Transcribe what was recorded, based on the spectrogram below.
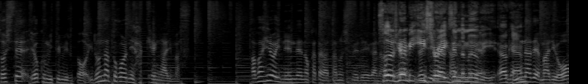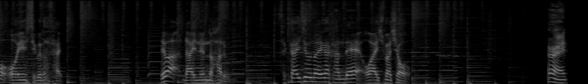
そしてよく見てみるといろんなところに発見があります幅広い年齢の方が楽しめる映画なの So there's で gonna be ぜひ Easter eggs in the 映画館に movie. 来て Okay. みんなでマリオを応援してくださいでは来年の春世界中の映画館でお会いしましょう All right.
